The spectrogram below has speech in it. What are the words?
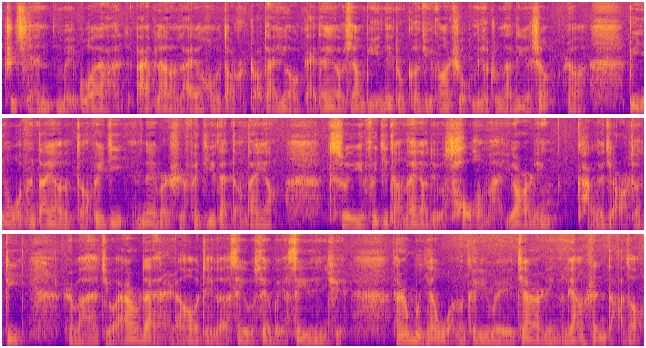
之前美国呀，F 两两来以后到处找弹药、改弹药相比，那种格局方式，我们有重大的跃升，是吧？毕竟我们弹药的等飞机，那边是飞机在等弹药，所以飞机等弹药就凑合嘛。幺二零砍个角叫 D，是吧？就 L 弹，然后这个 C 五 C 五也塞进去。但是目前我们可以为歼二零量身打造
